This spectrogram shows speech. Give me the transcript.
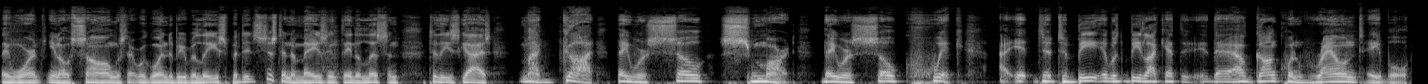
they weren't you know songs that were going to be released. But it's just an amazing thing to listen to these guys. My God, they were so smart. They were so quick. It to, to be it would be like at the, the Algonquin round table.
